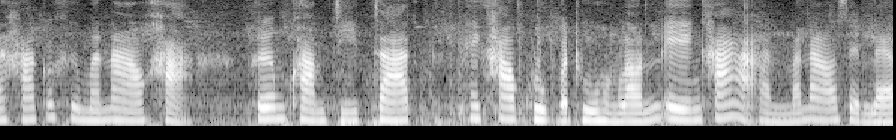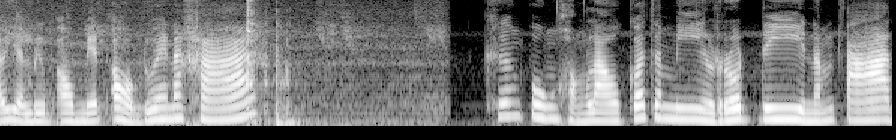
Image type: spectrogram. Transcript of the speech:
นะคะ ก็คือมะนาวค่ะ พิ่มความจี๊ดจ๊าดให้ข้าวคลุกปลาทูของเรานั่นเองค่ะหั่นมะนาวเสร็จแล้วอย่าลืมเอาเม็ดออกด้วยนะคะ เครื่องปรุงของเราก็จะมีรสดีน้ำตาล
